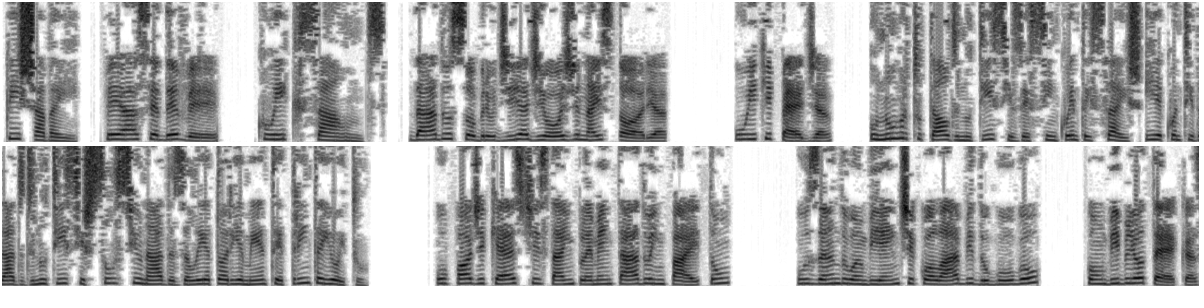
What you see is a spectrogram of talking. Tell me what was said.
Pixabay. PACDV. Quick Sounds. Dados sobre o dia de hoje na história. Wikipédia. O número total de notícias é 56 e a quantidade de notícias selecionadas aleatoriamente é 38. O podcast está implementado em Python, usando o ambiente Colab do Google, com bibliotecas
